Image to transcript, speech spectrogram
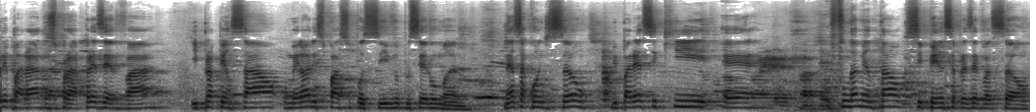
preparados para preservar e para pensar o melhor espaço possível para o ser humano. Nessa condição, me parece que é fundamental que se pense a preservação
